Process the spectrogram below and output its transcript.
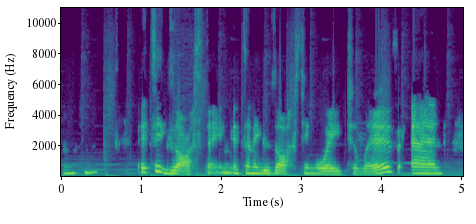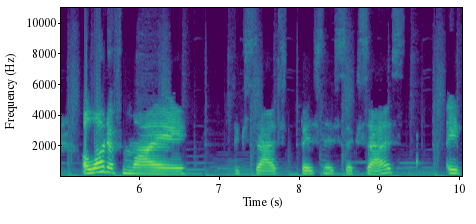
Mm-hmm. It's exhausting. It's an exhausting way to live. And a lot of my success, business success, it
